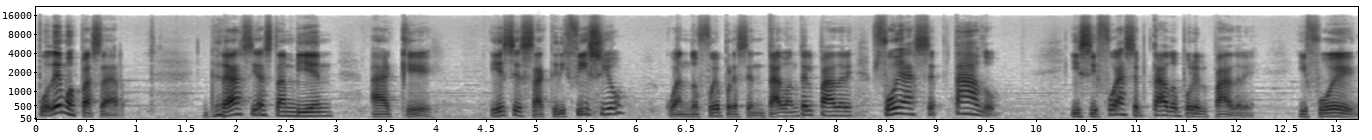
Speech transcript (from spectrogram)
podemos pasar. Gracias también a que ese sacrificio, cuando fue presentado ante el Padre, fue aceptado. Y si fue aceptado por el Padre, y fue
